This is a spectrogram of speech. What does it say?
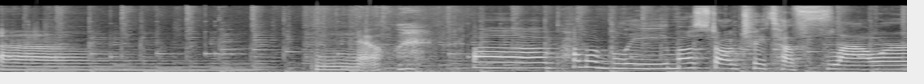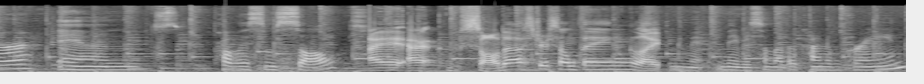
Um, No. Uh, probably most dog treats have flour and probably some salt, I, I sawdust or something like. maybe some other kind of grain.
